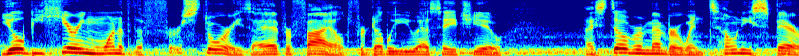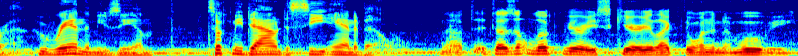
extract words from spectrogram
you'll be hearing one of the first stories I ever filed for WSHU. I still remember when Tony Spera, who ran the museum, took me down to see Annabelle. Now, it doesn't look very scary like the one in the movie.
